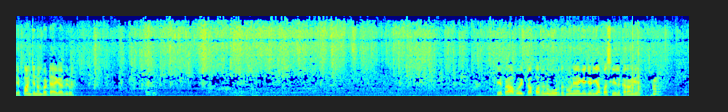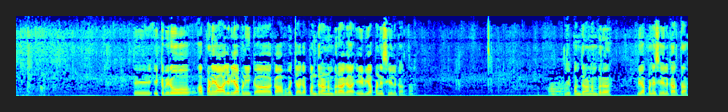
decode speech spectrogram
ਇਹ 5 ਨੰਬਰ ਟੈਗ ਆ ਵੀਰੋ। ਤੇ ਭਰਾਵੋ ਇੱਕ ਆਪਾਂ ਤੁਹਾਨੂੰ ਹੋਰ ਦਿਖਾਉਣੇ ਆਗੇ ਜਿਹੜੀ ਆਪਾਂ ਸੇਲ ਕਰਾਂਗੇ। ਤੇ ਇੱਕ ਵੀਰੋ, ਆਪਣੇ ਆ ਜਿਹੜੀ ਆਪਣੀ ਕਾ- ਕਾਫ ਬੱਚਾ ਹੈਗਾ 15 ਨੰਬਰ ਹੈਗਾ, ਇਹ ਵੀ ਆਪਾਂ ਨੇ ਸੇਲ ਕਰਤਾ। ਇਹ 15 ਨੰਬਰ ਵੀ ਆਪਾਂ ਨੇ ਸੇਲ ਕਰਤਾ।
